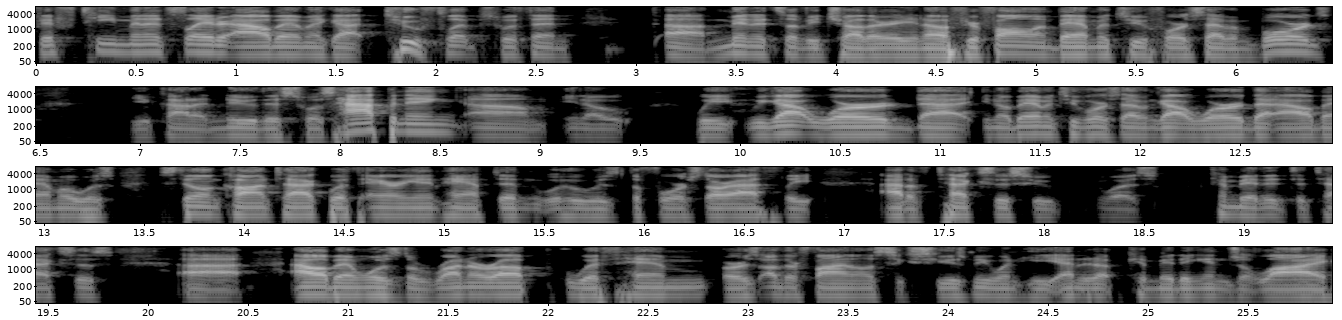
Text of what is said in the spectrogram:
15 minutes later, Alabama got two flips within uh, minutes of each other. You know, if you're following Bama two four seven boards, you kind of knew this was happening. Um, you know, we we got word that you know Bama two four seven got word that Alabama was still in contact with Aeryn Hampton, who was the four star athlete out of Texas, who was committed to Texas. Uh, Alabama was the runner up with him or his other finalists, excuse me, when he ended up committing in July.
